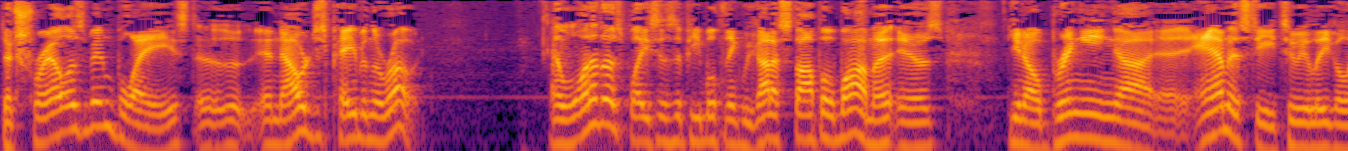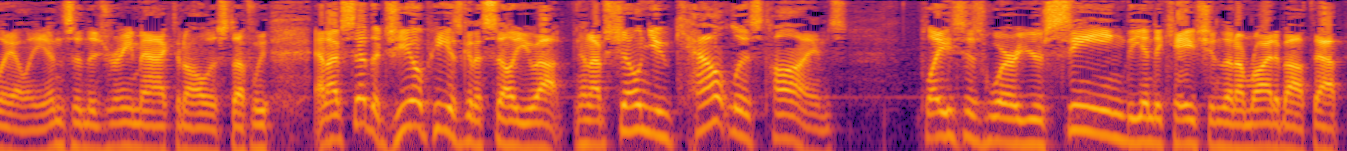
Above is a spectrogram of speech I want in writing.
The trail has been blazed, uh, and now we're just paving the road. And one of those places that people think we got to stop Obama is you know, bringing uh, amnesty to illegal aliens and the Dream Act and all this stuff. We, and I've said the GOP is going to sell you out, and I've shown you countless times places where you're seeing the indication that I'm right about that.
